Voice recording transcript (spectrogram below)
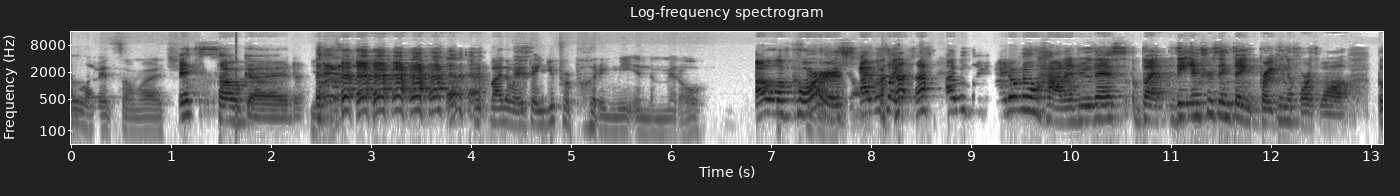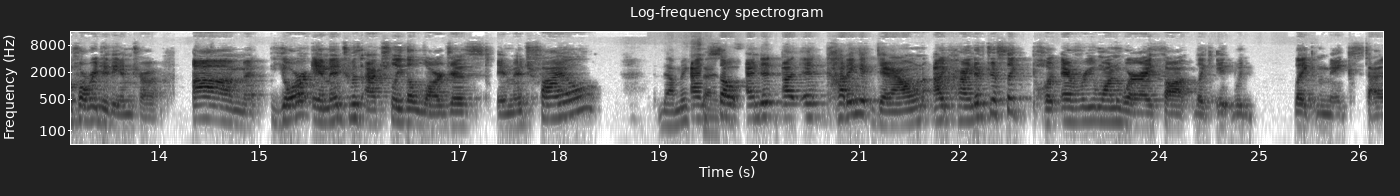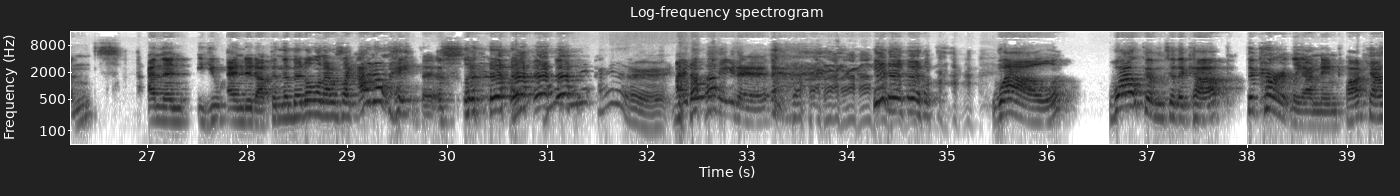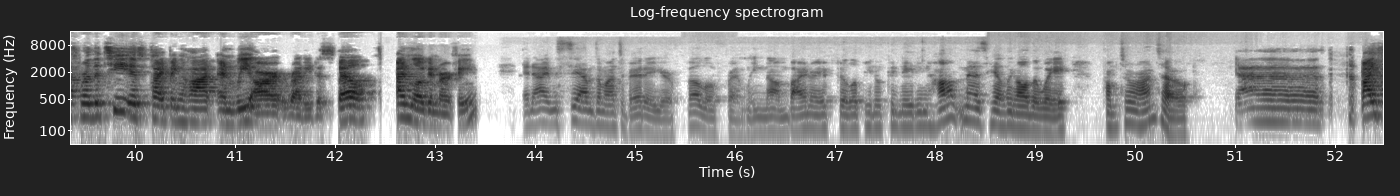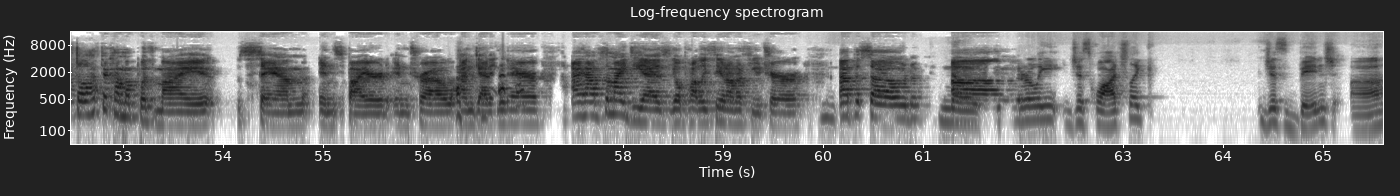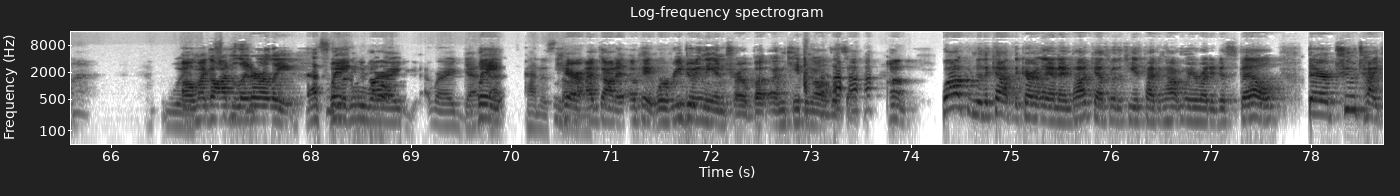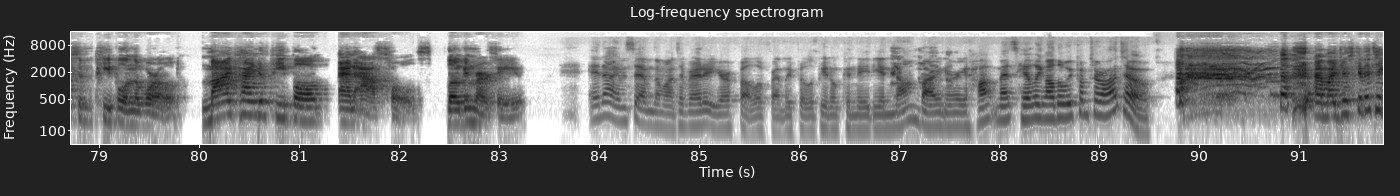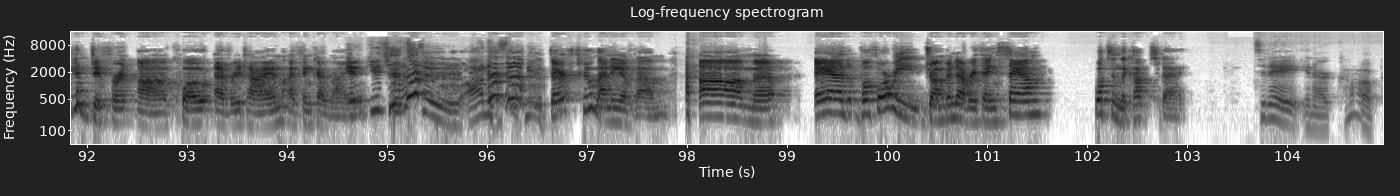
I love it so much. It's so good. By the way, thank you for putting me in the middle. oh, of course. I was like, I was like, I don't know how to do this, but the interesting thing, breaking the fourth wall, before we do the intro, um, your image was actually the largest image file. that makes And sense. so, and it, uh, it, cutting it down, I kind of just like put everyone where I thought like it would like make sense. And then you ended up in the middle, and I was like, I don't hate this. I don't hate it either. I don't hate it. well, welcome to the Cup, the currently unnamed podcast where the tea is piping hot and we are ready to spill. I'm Logan Murphy. And I'm Sam Demonteverde, your fellow friendly, non-binary Filipino Canadian hot mess hailing all the way from Toronto. Yes. I still have to come up with my Sam inspired intro. I'm getting there. I have some ideas. You'll probably see it on a future episode. No, Um, literally just watch like just binge uh oh my god, literally. That's Wait, literally where oh. I where I get Wait, kind of stuff. Here, I've got it. Okay, we're redoing the intro, but I'm keeping all this. in. Um, welcome to the Cup, the currently unnamed podcast where the tea is piping hot and we are ready to spill. There are two types of people in the world my kind of people and assholes. Logan Murphy. And I'm Sam Demonteverde, your fellow friendly Filipino Canadian non-binary hot mess hailing all the way from Toronto. Am I just going to take a different uh, quote every time? I think I might. If you choose to, honestly. There's too many of them. Um, and before we jump into everything, Sam, what's in the cup today? Today in our cup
